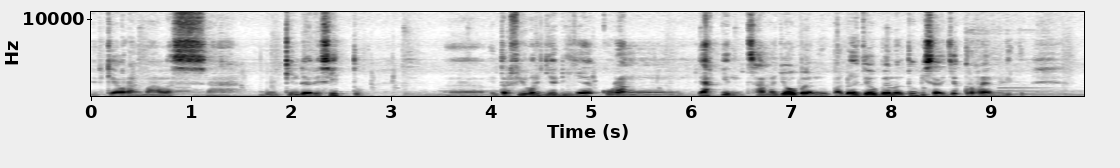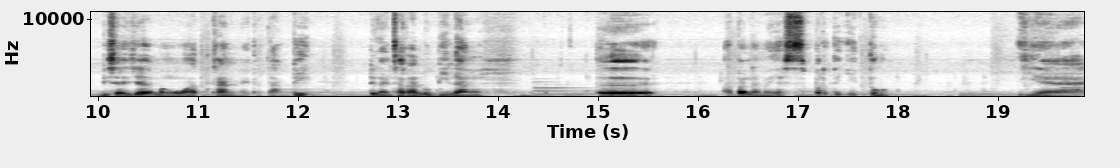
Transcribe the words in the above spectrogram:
jadi kayak orang malas nah mungkin dari situ uh, interviewer jadinya kurang yakin sama jawaban lu. Padahal jawaban lu tuh bisa aja keren gitu bisa aja menguatkan gitu. Tapi dengan cara lu bilang uh, apa namanya seperti itu ya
